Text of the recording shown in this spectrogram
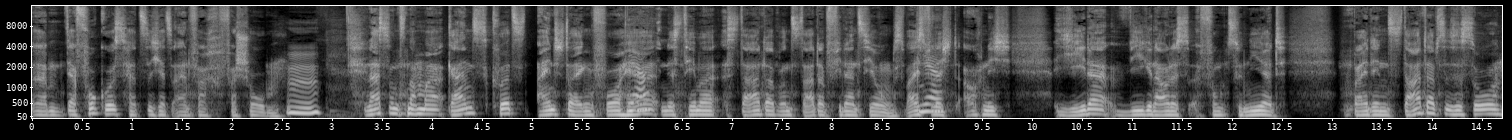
ähm, der Fokus hat sich jetzt einfach verschoben. Mhm. Lass uns noch mal ganz kurz einsteigen vorher ja. in das Thema Startup und Startup-Finanzierung. Das weiß ja. vielleicht auch nicht jeder, wie genau das funktioniert. Bei den Startups ist es so,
